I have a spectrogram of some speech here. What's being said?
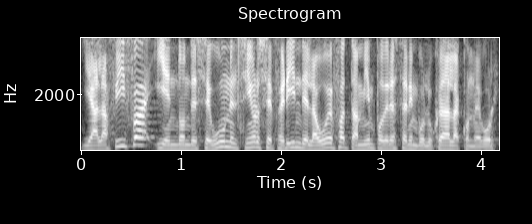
y a la FIFA y en donde según el señor Seferín de la UEFA también podría estar involucrada la Conmebol.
